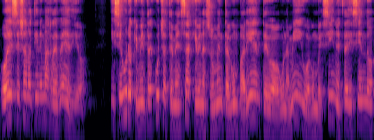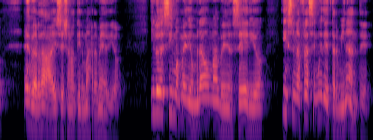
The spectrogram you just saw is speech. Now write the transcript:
o ese ya no tiene más remedio. Y seguro que mientras escucha este mensaje viene a su mente algún pariente o algún amigo, algún vecino y está diciendo, es verdad, ese ya no tiene más remedio. Y lo decimos medio en broma, medio en serio, y es una frase muy determinante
